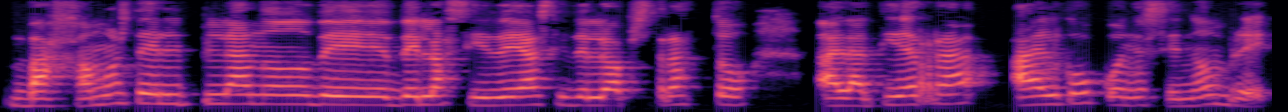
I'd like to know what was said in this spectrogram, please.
bajamos del plano de, de las ideas y de lo abstracto a la tierra algo con ese nombre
